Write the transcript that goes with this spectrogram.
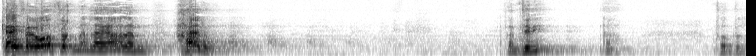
كيف يوفق من لا يعلم حاله؟ فهمتني؟ نعم. تفضل.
